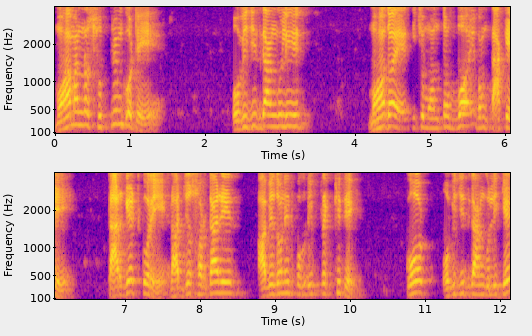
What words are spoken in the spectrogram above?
মহামান্য সুপ্রিম কোর্টে অভিজিৎ গাঙ্গুলির মহোদয়ের কিছু মন্তব্য এবং তাকে টার্গেট করে রাজ্য সরকারের আবেদনের পরিপ্রেক্ষিতে কোর্ট অভিজিৎ গাঙ্গুলিকে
